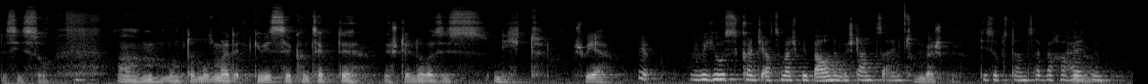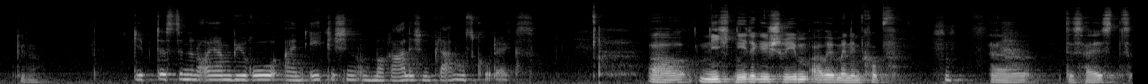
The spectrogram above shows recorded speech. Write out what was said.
Das ist so. Ähm, und da muss man halt gewisse Konzepte erstellen, aber es ist nicht schwer, Ja. Reuse könnte ja auch zum Beispiel Bauen im Bestand sein. zum Beispiel. Die Substanz einfach erhalten. Genau. Gibt es denn in eurem Büro einen ethischen und moralischen Planungskodex? Äh, nicht niedergeschrieben, aber in meinem Kopf. äh, das heißt,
